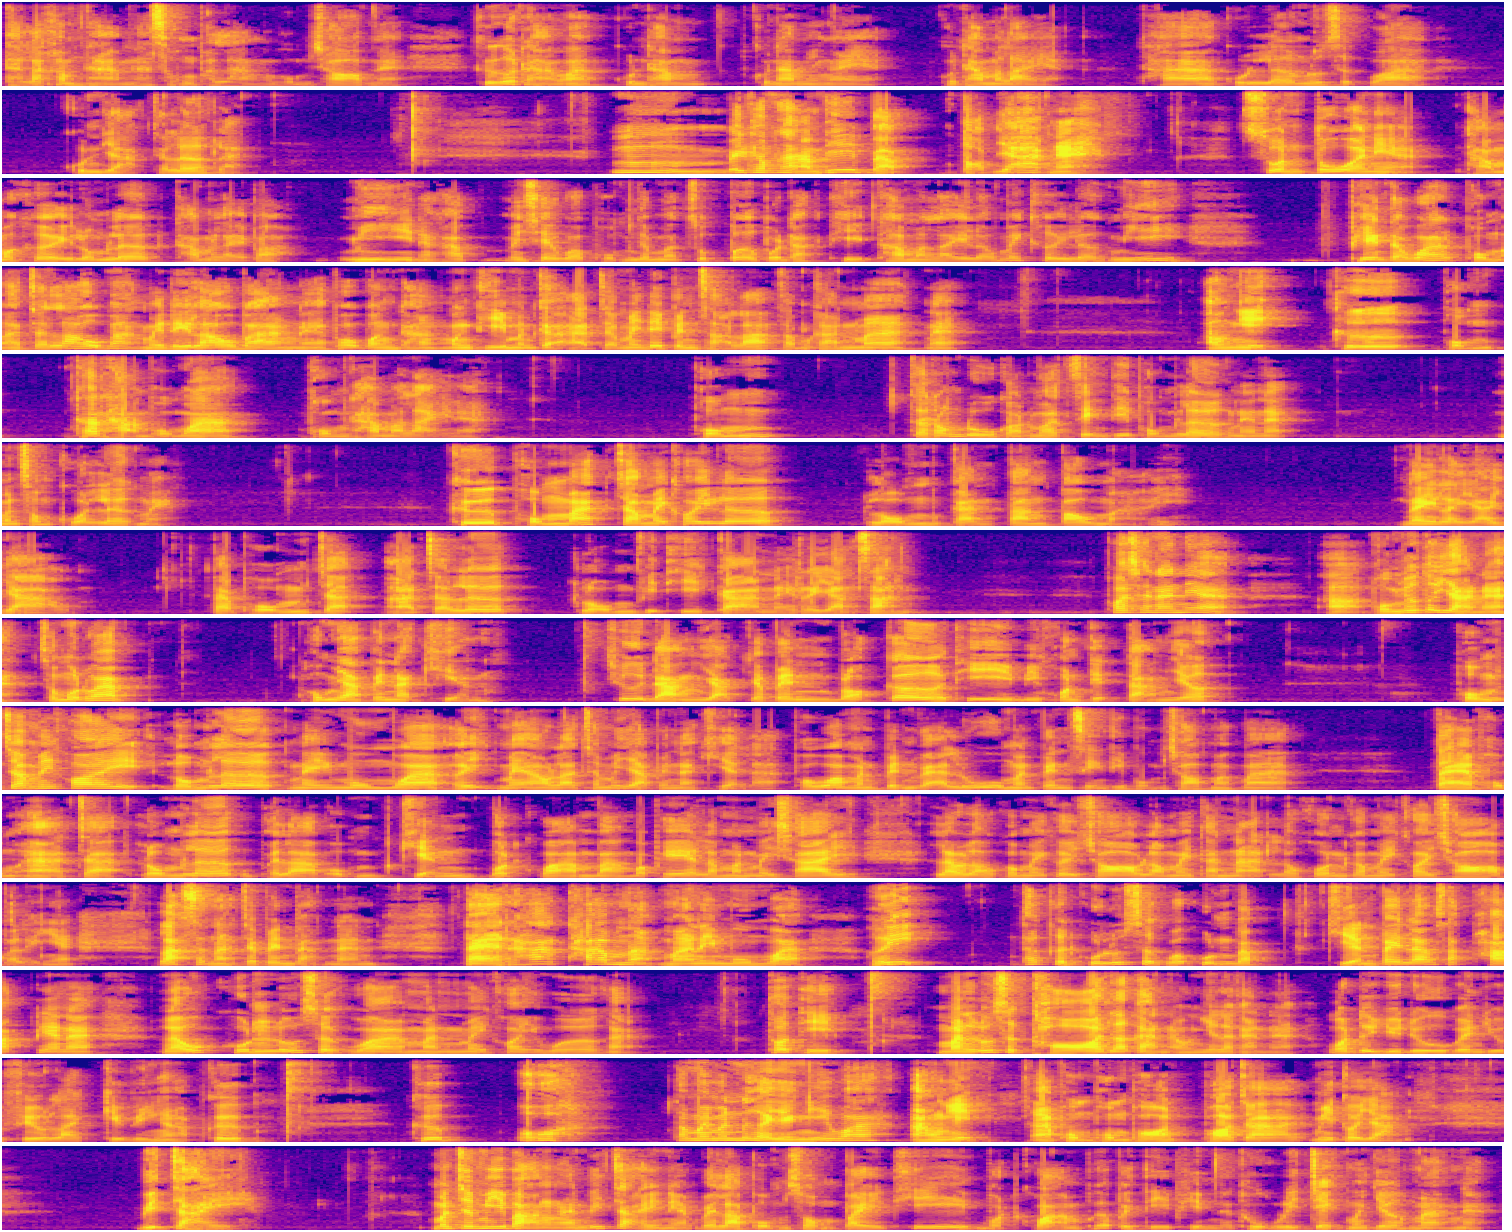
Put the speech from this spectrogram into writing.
แต่ละคำถามนะทรงพลังผมชอบนะ คือก็ถามว่าคุณทำคุณทำยังไงอะคุณทำอะไรอะถ้าคุณเริ่มรู้สึกว่า คุณอยากจะเลิกแหละอืม เป็นคำถามที่แบบตอบยากนะ ส่วนตัวเนี่ย ถามว่าเคยล้มเลิกทำอะไรปะมีนะครับ ไม่ใช่ว่าผมจะมาซูเปอร์โปรดักทีฟทำอะไรแล้วไม่เคยเลิกมีเพียงแต่ว่าผมอาจจะเล่าบ้างไม่ได้เล่าบ้างนะ เพราะบางทางบางทีมันก็อาจจะไม่ได้เป็นสาระสำคัญมากนะ เอางี้ คือผมถ้าถามผมว่าผมทำอะไรนะ ผมจะต้องดูก่อนว่าสิ่งที่ผมเลิกนั้นนะ่ะมันสมควรเลิกไหม คือผมมักจะไม่ค่อยเลิกล้มการตั้งเป้าหมาย ในระยะยาว แต่ผมจะอาจจะเลิกล้มวิธีการในระยะสั้น เพราะฉะนั้นเนี่ยผมยกตัวอย่างนะ สมมุติว่าผมอยากเป็นนักเขียน ชื่อดังอยากจะเป็นบล็อกเกอร์ที่มีคนติดตามเยอะ ผมจะไม่ค่อยล้มเลิกในมุมว่า เอ้ย ไม่เอาละฉันไม่อยากเป็นนักเขียนละ เพราะว่ามันเป็น value มันเป็นสิ่งที่ผมชอบมากๆ แต่ผมอาจจะล้มเลิกเวลาผมเขียนบทความบางประเภทแล้วมันไม่ใช่ แล้วเราก็ไม่ค่อยชอบ เราไม่ถนัด แล้วคนก็ไม่ค่อยชอบอะไรเงี้ย ลักษณะจะเป็นแบบนั้น แต่ถ้าถ้ามาในมุมว่า เฮ้ย ถ้าเกิดคุณรู้สึกว่าคุณแบบเขียนไปแล้วสักพักเนี่ยนะ แล้วคุณรู้สึกว่ามันไม่ค่อย work อะ โทษที มันรู้สึกท้อแล้วกันเอางี้แล้วกันนะ What do you do when you feel like giving up คือ คือ โอ้ทำไมมันเหนื่อยอย่างนี้วะเอางี้อะผมผมพอพอจะมีตัวอย่าง วิจัย มันจะมีบางงานวิจัยเนี่ย เวลาผมส่งไปที่บทความเพื่อไปตีพิมพ์เนี่ยถูกรีเจ็คมาเยอะมากนะ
